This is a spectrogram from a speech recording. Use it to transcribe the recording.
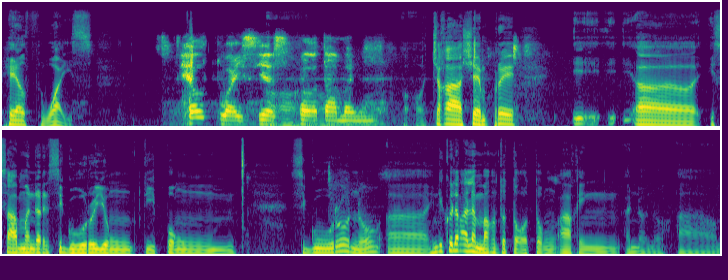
health-wise. Health-wise, yes. Oo, oo, tama yun. Oo. Tsaka syempre i, uh, isama na rin siguro yung tipong siguro no uh, hindi ko lang alam kung totoo tong aking ano no um,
